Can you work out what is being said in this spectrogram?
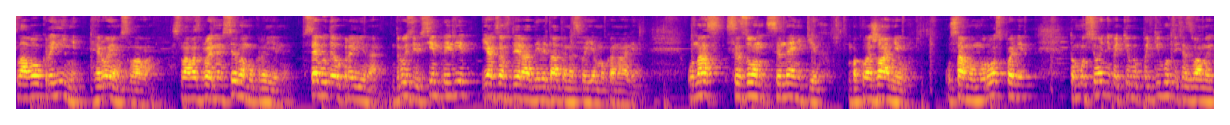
Слава Україні! Героям слава! Слава Збройним силам України! Все буде Україна! Друзі, всім привіт! Як завжди радий вітати на своєму каналі. У нас сезон синеньких баклажанів у самому розпалі. Тому сьогодні хотів би поділитися з вами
